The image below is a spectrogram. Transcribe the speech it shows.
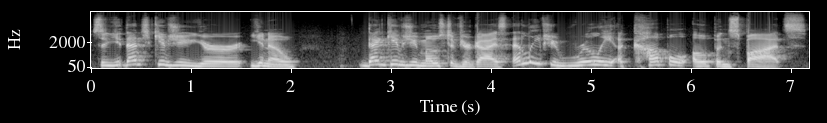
So you, that gives you your, you know, that gives you most of your guys. That leaves you really a couple open spots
